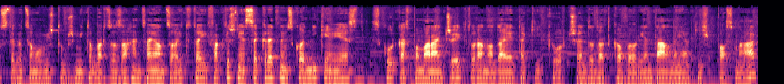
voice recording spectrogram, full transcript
z tego co mówisz, to brzmi to bardzo zachęcająco. I tutaj faktycznie sekretnym składnikiem jest skórka z pomarańczy, która nadaje taki kurczę dodatkowy orientalny jakiś posmak.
